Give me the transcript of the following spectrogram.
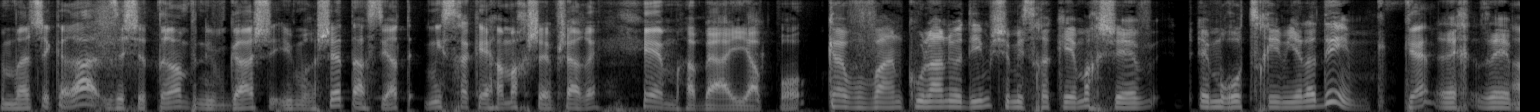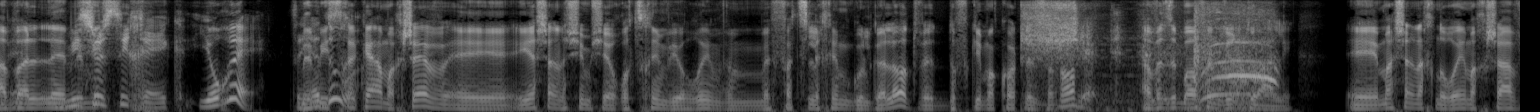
מה שקרה זה שטראמפ נפגש עם ראשי תעשיית משחקי המחשב, שהרי הם הבעיה פה. כמובן, כולנו יודעים שמשחקי מחשב הם רוצחים ילדים. כן, זה, אבל... מי במ... ששיחק, יורה. זה ידוע. במשחקי המחשב אה, יש אנשים שרוצחים ויורים ומפצלחים גולגלות ודופקים מכות לזונות, אבל זה באופן וירטואלי. אה, מה שאנחנו רואים עכשיו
